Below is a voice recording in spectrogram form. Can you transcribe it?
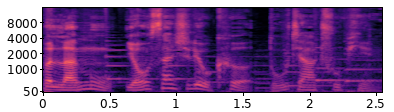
本栏目由三十六氪独家出品。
